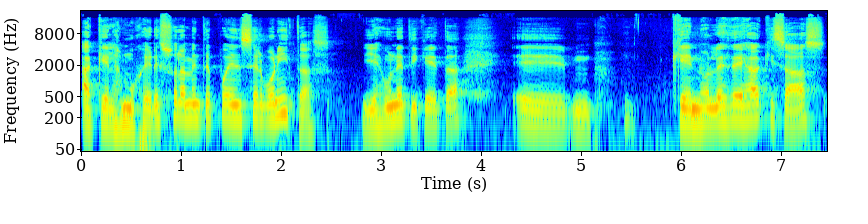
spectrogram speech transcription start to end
a que las mujeres solamente pueden ser bonitas. Y es una etiqueta eh, que no les deja quizás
